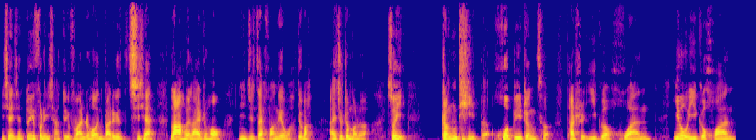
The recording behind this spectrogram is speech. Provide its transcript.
你先先对付了一下，对付完之后，你把这个期限拉回来之后，你就再还给我，对吧？哎，就这么个。所以，整体的货币政策它是一个环又一个环，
